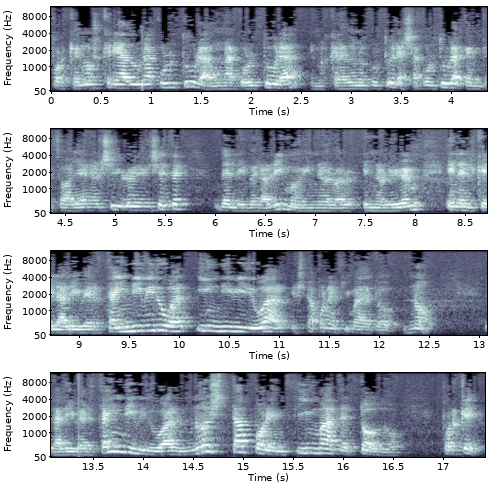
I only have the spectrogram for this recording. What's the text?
Porque hemos creado una cultura, una cultura, hemos creado una cultura, esa cultura que empezó allá en el siglo XVII, del liberalismo y en el que la libertad individual, individual, está por encima de todo. No, la libertad individual no está por encima de todo. ¿Por qué?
